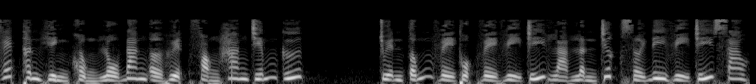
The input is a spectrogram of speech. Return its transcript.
rét thân hình khổng lồ đang ở huyệt phòng hang chiếm cứ. truyền tống về thuộc về vị trí là lần trước rời đi vị trí sao.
